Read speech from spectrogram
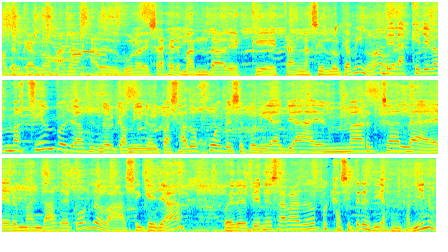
Vamos a acercarnos, Ana, a alguna de esas hermandades que están haciendo el camino ahora. De las que llevan más tiempo ya haciendo el camino. El pasado jueves se ponía ya en marcha la Hermandad de Córdoba, así que ya jueves, viernes, sábado, pues casi tres días en camino.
